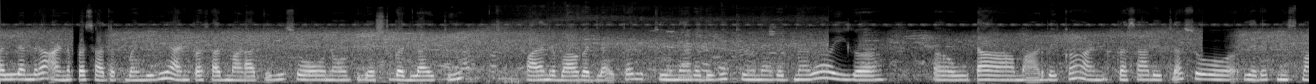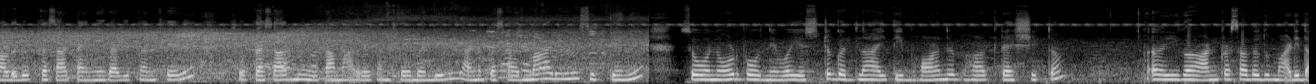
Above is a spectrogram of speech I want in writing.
ಅಲ್ಲಂದ್ರೆ ಅಣ್ಣ ಪ್ರಸಾದಕ್ಕೆ ಬಂದೀವಿ. ಅನ್ನಪ್ರಸಾದ ಮಾಡತ್ತೀವಿ ಸೊ ನೋಡ್ರಿ ಎಷ್ಟು ಬದಲಾಯ್ತಿ ಭಾಳ ಅಂದ್ರೆ ಭಾಳ ಬದಲಾಯ್ತು ಐತೆ ಅಲ್ಲಿ ಕ್ಯೂನ್ ಅದೀವಿ. ಕ್ಯೂನ್ಯಾಗ ಆದ್ಮ್ಯಾಗ ಈಗ ಊಟ ಮಾಡ್ಬೇಕು. ಅಣ್ಣ ಪ್ರಸಾದ ಇತ್ತಲ್ಲ ಸೊ ಎದಕ್ಕೆ ಮಿಸ್ ಮಾಡೋದು? ಪ್ರಸಾದ ಟೈಮಿಗೆ ಆಗಿತ್ತು ಅಂಥೇಳಿ ಸೊ ಪ್ರಸಾದನೂ ಊಟ ಮಾಡ್ಬೇಕಂತ ಹೇಳಿ ಬಂದೀವಿ. ಅಣ್ಣ ಪ್ರಸಾದ ಮಾಡಿ ಸಿಗ್ತೀನಿ. ಸೊ ನೋಡ್ಬೋದು ನೀವು ಎಷ್ಟು ಗದ್ದಲ ಐತಿ ಭಾಳ ಅಂದ್ರೆ ಭಾಳ ಕ್ರಶ್ ಇತ್ತು. ಈಗ ಅನ್ನಪ್ರಸಾದದ್ದು ಮಾಡಿದ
